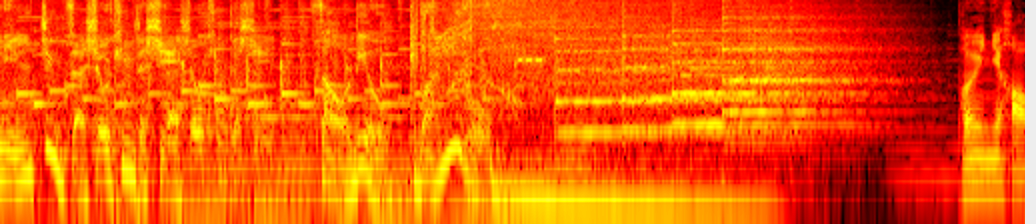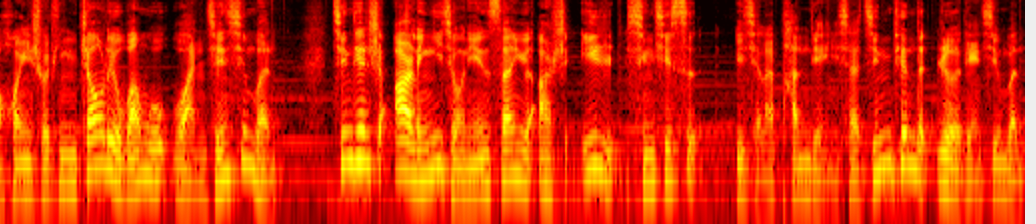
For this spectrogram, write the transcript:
您正在收听的是《收听的是早六晚五》。朋友你好，欢迎收听朝六晚五晚间新闻。今天是二零一九年三月二十一日，星期四，一起来盘点一下今天的热点新闻。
